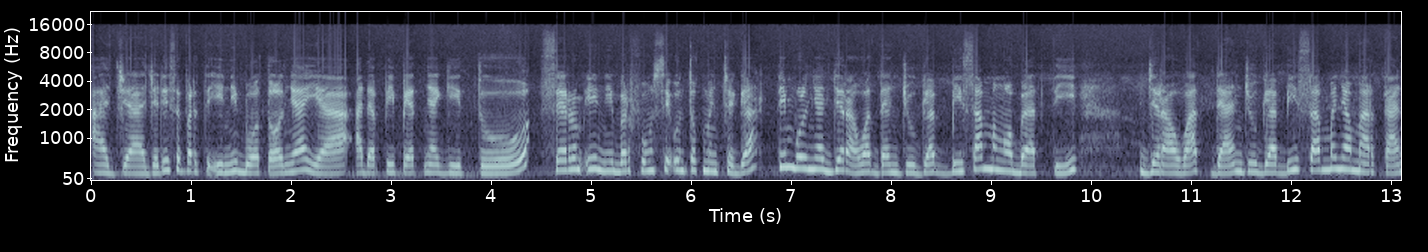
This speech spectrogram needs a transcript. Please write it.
aja. Jadi seperti ini botolnya ya, ada pipetnya gitu. Serum ini berfungsi untuk mencegah timbulnya jerawat dan juga bisa mengobati jerawat dan juga bisa menyamarkan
